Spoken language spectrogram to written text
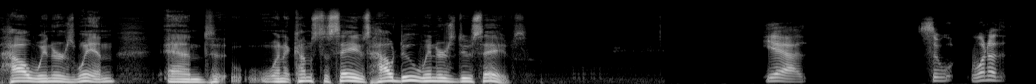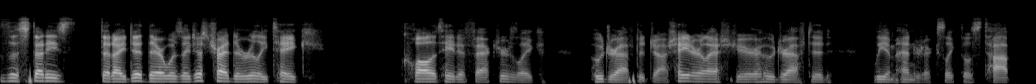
how winners win. And when it comes to saves how do winners do saves yeah. So one of the studies that I did there was I just tried to really take qualitative factors like who drafted Josh Hader last year, who drafted Liam Hendriks, like those top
